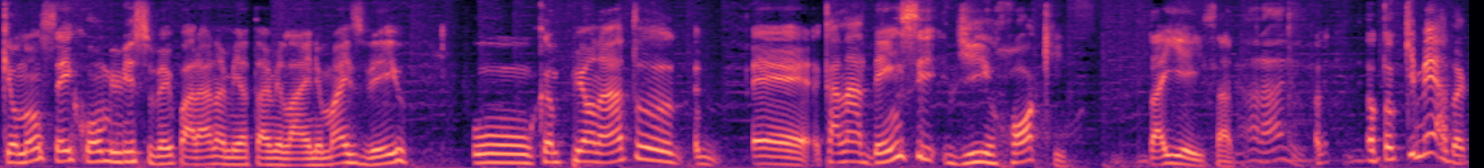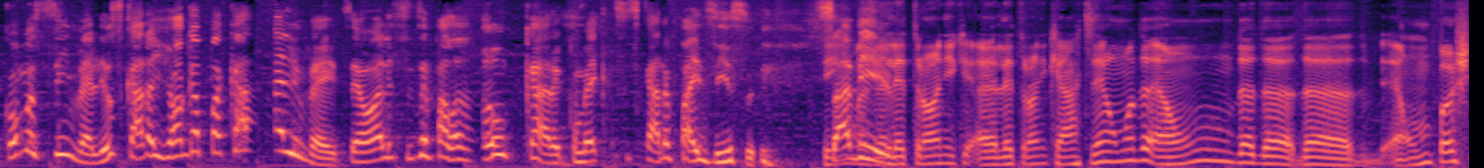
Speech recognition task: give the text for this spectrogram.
que eu não sei como isso veio parar na minha timeline, mas veio o campeonato é, canadense de rock da EA, sabe? Caralho. Eu tô, que merda, como assim, velho? E os caras jogam pra caralho, velho. Você olha e você fala, não, cara, como é que esses caras fazem isso? Sim, Sabe? Electronic, Electronic Arts é, uma da, é um da, da, da, é um push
